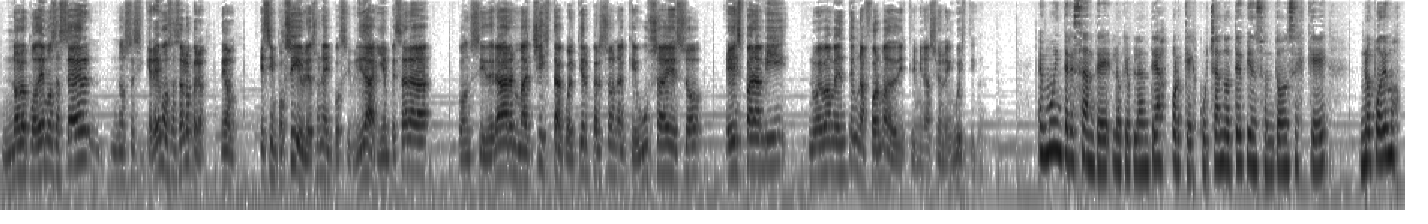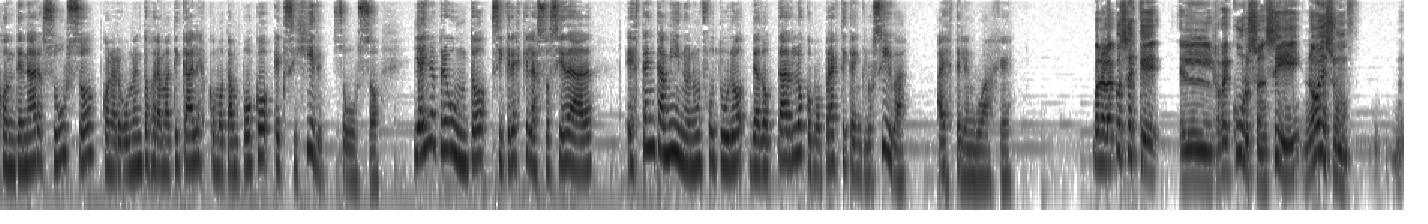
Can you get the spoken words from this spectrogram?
No lo podemos hacer, no sé si queremos hacerlo, pero digamos, es imposible, es una imposibilidad. Y empezar a considerar machista a cualquier persona que usa eso es para mí nuevamente una forma de discriminación lingüística. Es muy interesante lo que planteas porque escuchándote pienso entonces que no podemos condenar su uso con argumentos gramaticales como tampoco exigir su uso. Y ahí me pregunto si crees que la sociedad está en camino en un futuro de adoptarlo como práctica inclusiva a este lenguaje. Bueno, la cosa es que el recurso en sí no es un,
